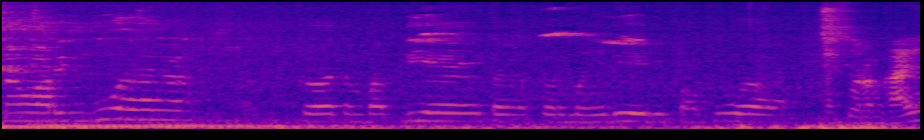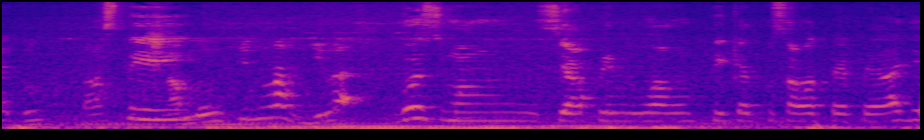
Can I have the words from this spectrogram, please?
nawarin gua ke tempat dia ke, ke rumahnya dia di Papua. Pas orang kaya tuh, pasti. Nggak mungkin lah, gila. gue cuma siapin uang tiket pesawat PP aja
